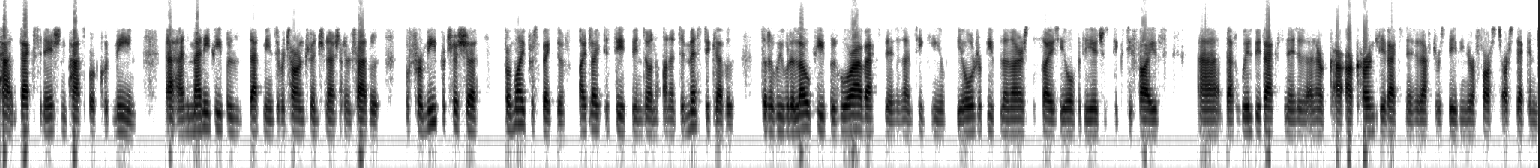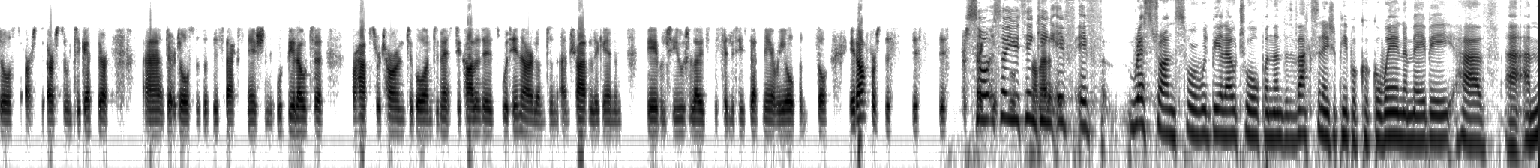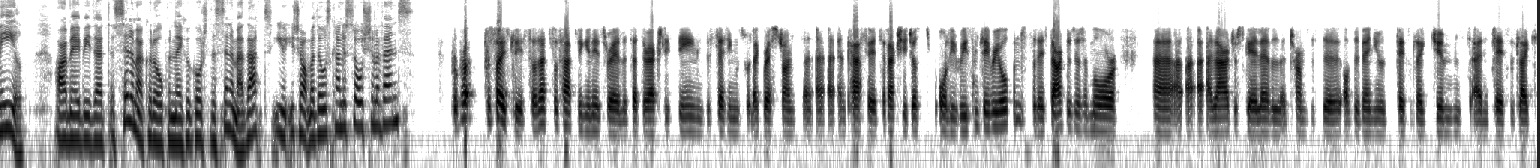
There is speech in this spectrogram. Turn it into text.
pa- vaccination passport could mean. Uh, and many people, that means a return to international travel. But for me, Patricia, from my perspective, I'd like to see it being done on a domestic level so that we would allow people who are vaccinated, I'm thinking of the older people in our society over the age of 65, uh, that will be vaccinated and are, are, currently vaccinated after receiving their first or second dose or, or soon to get their uh, their doses of this vaccination would be allowed to perhaps return to go on domestic holidays within Ireland and, and travel again and be able to utilise facilities that may reopen. So it offers this this this. So, so you're thinking if if restaurants were would be allowed to open, and the vaccinated people could go in and maybe have a, a meal, or maybe that a cinema could open, they could go to the cinema. That you, you're talking about those kind of social events. Precisely. So that's what's happening in Israel is that they're actually seeing the settings like restaurants and, and cafes have actually just only recently reopened. So they started at a more uh, a, a, larger scale level in terms of the of the venues, places like gyms and places like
